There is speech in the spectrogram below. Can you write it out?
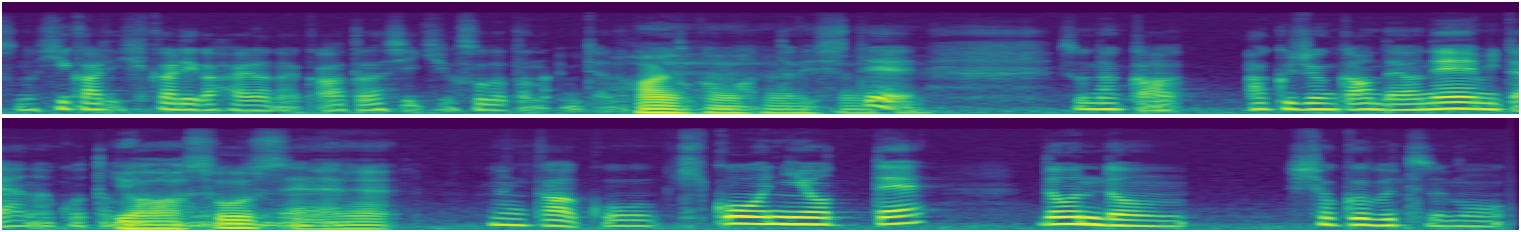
その光光が入らないから新しい木が育たないみたいなこはいととかもあったりしてそうなんか悪循環だよねみたいなこといもあるのやーそうですでねなんかこう気候によってどんどん植物も、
